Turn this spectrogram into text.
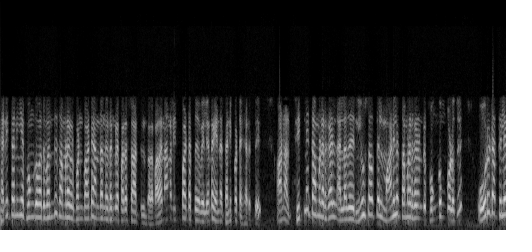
தனித்தனியே பொங்குவது வந்து தமிழர்கள் பண்பாட்டை அந்தந்த இடங்களை பறைசாற்றுகின்றது அதை நாங்கள் நிற்பாட்ட தேவையில்லை என்ற என்ன தனிப்பட்ட கருத்து. ஆனால் சிட்னி தமிழர்கள் அல்லது நியூ சவுத்தில் மாநில தமிழர்கள் என்று பொங்கும் பொழுது ஒரு இடத்திலே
